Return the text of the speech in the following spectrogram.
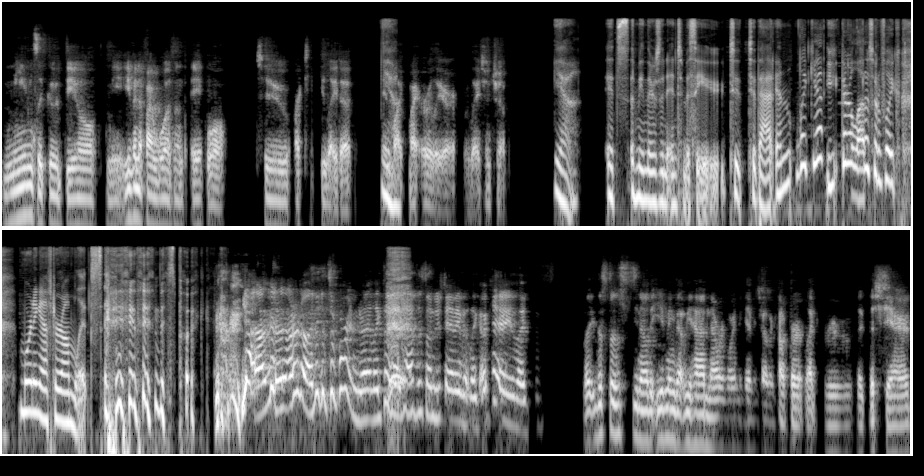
means a good deal to me even if i wasn't able to articulate it in Yeah. like my earlier relationship Yeah. It's I mean, there's an intimacy to to that, and, like, yeah, there are a lot of sort of, like, morning after omelets in this book. yeah i mean i don't know i think it's important right? Like to like have this understanding that like okay like like this was you know the evening that we had now we're going to give each other comfort like through like the shared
